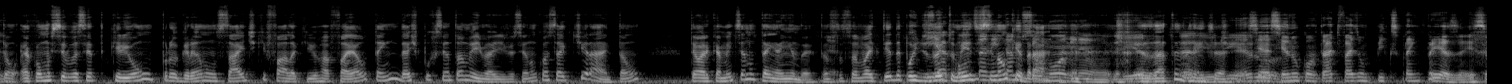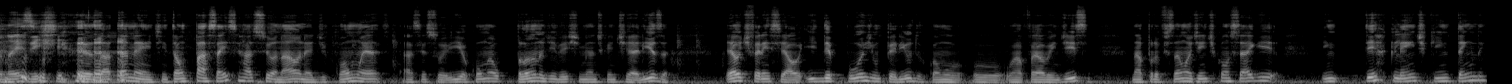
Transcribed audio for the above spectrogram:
Então, é como se você criou um programa, um site que fala que o Rafael tem 10% ao mês, mas você não consegue tirar. Então, teoricamente, você não tem ainda. Então, É. você só vai ter depois de E a 18 conta meses se nem não tá quebrar. No seu nome, né? Dinheiro- Exatamente, é, é. dinheiro- Você assina um contrato e faz um pix pra empresa. Isso não existe. Exatamente. Então, passar esse racional né, de como é a assessoria, como é o plano de investimentos que a gente realiza, é o diferencial. E depois de um período, como o, o Rafael bem disse, na profissão, a gente consegue ter clientes que entendem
